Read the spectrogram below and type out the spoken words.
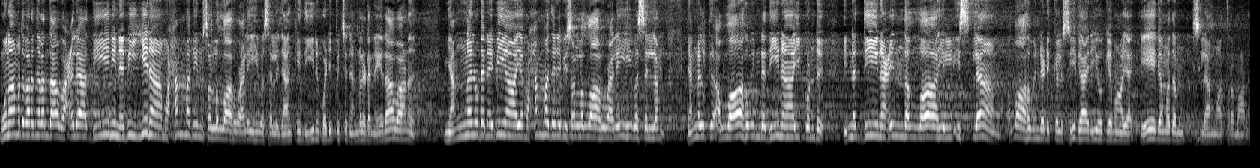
മൂന്നാമത് പറഞ്ഞത് എന്താ? വഅല ദീനി നബിയിന മുഹമ്മദിൻ സല്ലല്ലാഹു അലൈഹി വസല്ലം. ഞങ്ങൾക്ക് ദീന് പഠിപ്പിച്ച ഞങ്ങളുടെ നേതാവാണ്. ഞങ്ങളുടെ നബിയായ മുഹമ്മദ് നബി സല്ലല്ലാഹു അലൈഹി വസല്ലം. ഞങ്ങൾക്ക് അള്ളാഹുവിന്റെ ദീനായിക്കൊണ്ട് ഇന്ന ദീന ഇൻദല്ലാഹിൽ ഇസ്ലാം. അള്ളാഹുവിന്റെ അടുക്കൽ സ്വീകാര്യോഗ്യമായ ഏകമതം ഇസ്ലാം മാത്രമാണ്.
